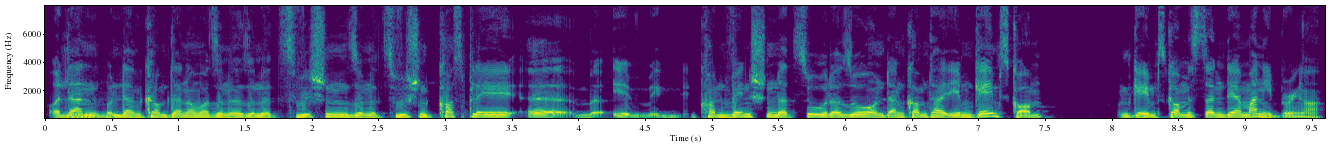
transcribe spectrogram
Und dann, mhm. und dann kommt dann nochmal so eine, so eine Zwischen, so eine Zwischen-Cosplay-Convention äh, dazu oder so und dann kommt halt eben Gamescom. Und Gamescom ist dann der Moneybringer.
